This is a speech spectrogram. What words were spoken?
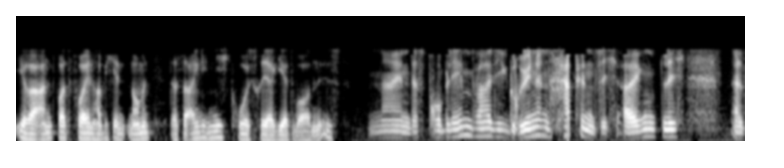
Ihre Antwort vorhin habe ich entnommen, dass da eigentlich nicht groß reagiert worden ist. Nein, das Problem war, die Grünen hatten sich eigentlich als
